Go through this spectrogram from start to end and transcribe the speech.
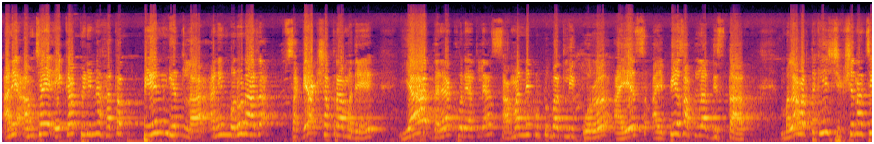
आणि आमच्या एका पिढीनं हातात पेन घेतला आणि म्हणून आज सगळ्या क्षेत्रामध्ये या दर्याखोऱ्यातल्या सामान्य कुटुंबातली पोरं I S I P S आपल्याला दिसतात. मला वाटतं की ही शिक्षणाची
